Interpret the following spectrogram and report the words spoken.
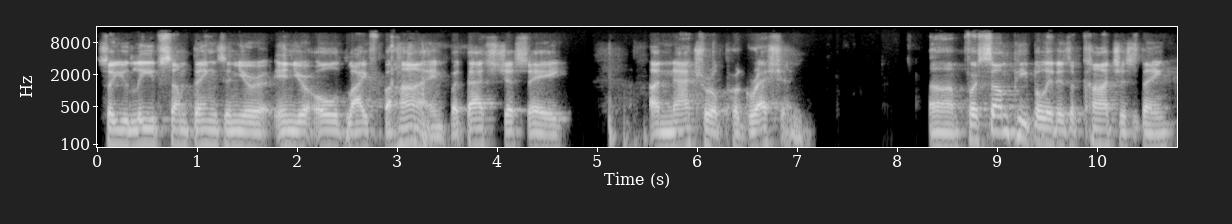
So you leave some things in your in your old life behind, but that's just a a natural progression. Um, for some people, it is a conscious thing.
